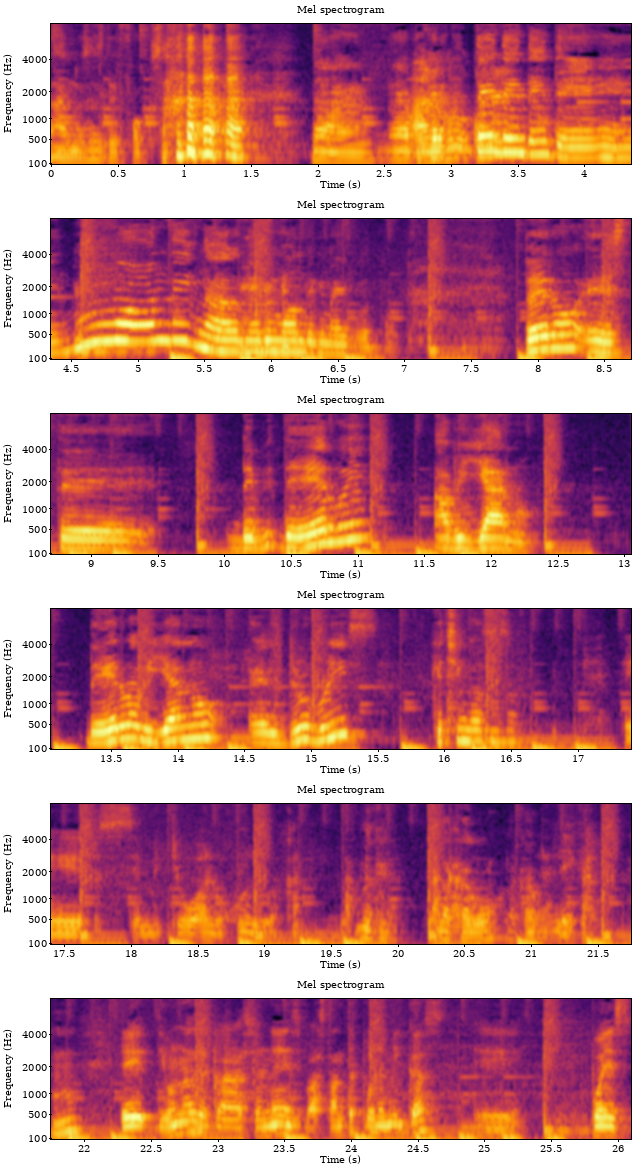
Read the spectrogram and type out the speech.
ah, no ese es de Fox. Nah, nah, Ah, ¿no? ¿Cómo- cómo Ten, ten, ten. Monday, no, no es Monday Night Football. Pero este de, de héroe a villano. De héroe a villano, el Drew Brees. ¿Qué chingados hizo? eh, se metió al ojo del huracán. La, ¿La? La cagó, la cagó. La legal. ¿Mm? Eh, dio unas declaraciones bastante polémicas. eh, pues,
